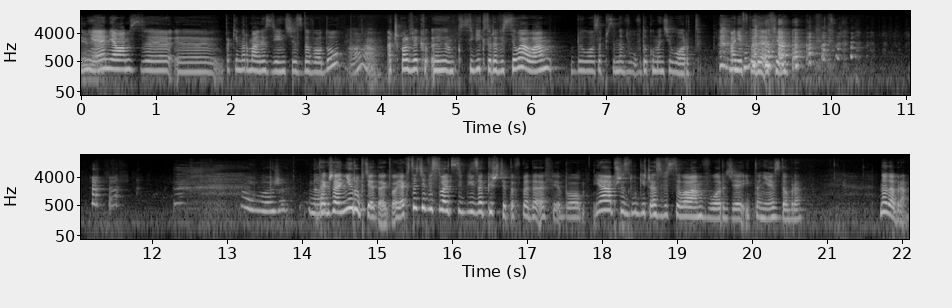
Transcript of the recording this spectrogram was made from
Nie, miałam z, y, takie normalne zdjęcie z dowodu, A, aczkolwiek y, CV, które wysyłałam, było zapisane w, w dokumencie Word, a nie w PDF-ie. o Boże. No. Także nie róbcie tego. Jak chcecie wysyłać CV, zapiszcie to w PDF-ie, bo ja przez długi czas wysyłałam w Wordzie i to nie jest dobre. No dobra.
